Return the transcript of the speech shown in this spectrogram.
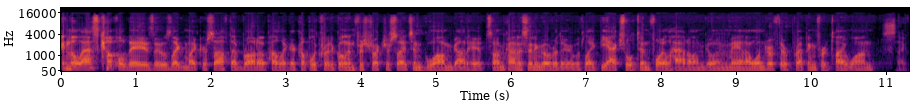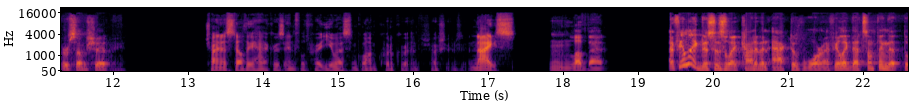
In the last couple days, it was like Microsoft that brought up how like a couple of critical infrastructure sites in Guam got hit. So I'm kind of sitting over there with like the actual tinfoil hat on, going, man, I wonder if they're prepping for Taiwan. Cyber Or some shit. China stealthy hackers infiltrate U.S. and Guam critical infrastructure. Nice. Mm, love that. I feel like this is like kind of an act of war. I feel like that's something that the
